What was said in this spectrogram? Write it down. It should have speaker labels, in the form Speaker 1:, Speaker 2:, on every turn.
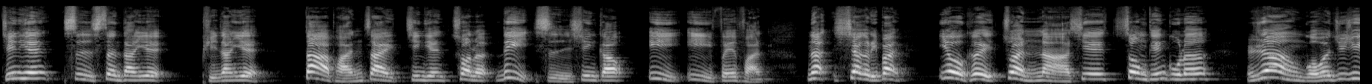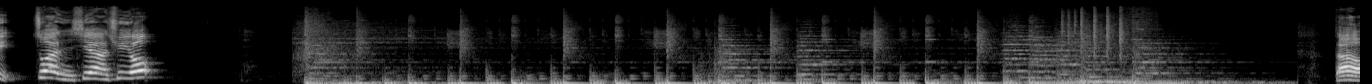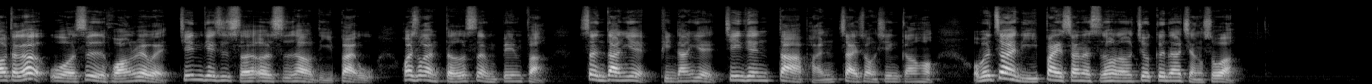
Speaker 1: 今天是圣诞夜、平安夜，大盘在今天创了历史新高，意义非凡。那下个礼拜又可以赚哪些重点股呢？让我们继续赚下去哟！大家好，大家好，我是黄瑞伟。今天是十二月二十四号，礼拜五，欢迎收看《德胜兵法》。圣诞夜、平安夜，今天大盘再创新高哈。我们在礼拜三的时候呢，就跟大家讲说啊，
